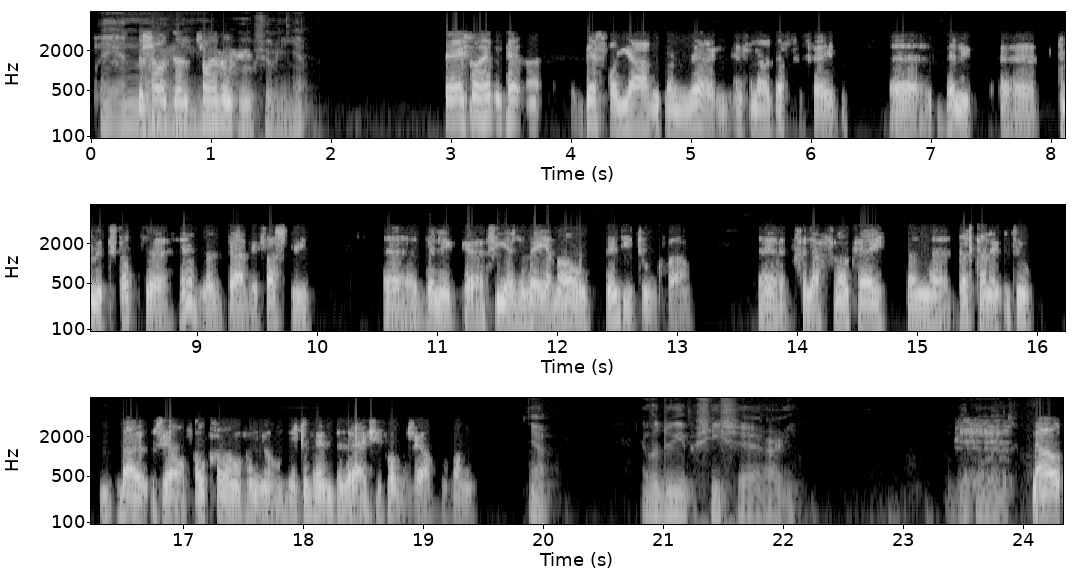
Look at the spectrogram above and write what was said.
Hey, en, dus zo, dat, zo heb ik, oh, sorry, ja. Nee, zo heb ik best wel jaren kunnen werken. En vanuit dat gegeven uh, ben ik, toen ik stopte, hè, dat ik daar weer vastliep, ben ik via de WMO, hè, die toen kwam, heb gedacht van oké, okay, dan dat kan ik natuurlijk buiten zelf ook gewoon gaan doen. Dus dan ben ik een bedrijfje voor mezelf begonnen. Ja. En wat doe je precies, Hardy? Op dit moment? Nou,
